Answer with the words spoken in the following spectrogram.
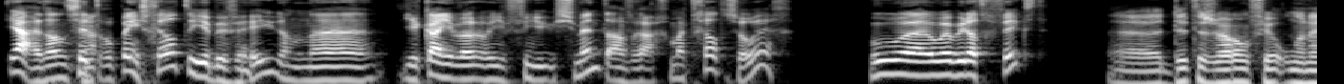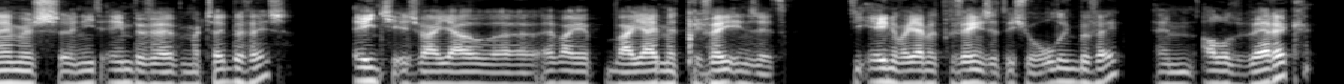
Ja, dan zit er opeens geld in je BV. Dan uh, je kan je wel je faillissement aanvragen, maar het geld is zo weg. Hoe, uh, hoe heb je dat gefixt? Dit is waarom veel ondernemers niet één BV hebben, maar twee BV's. Eentje is waar, jou, waar, je, waar jij met privé in zit. Die ene waar jij met privé in zit is je holding BV. En al het werk,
